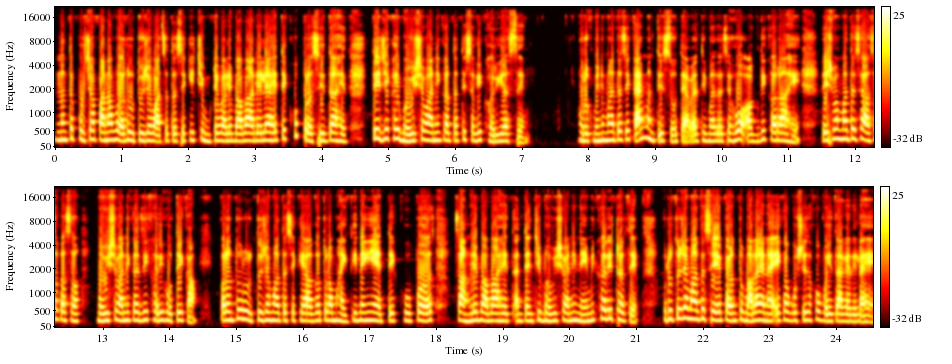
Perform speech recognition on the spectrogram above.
नंतर पुढच्या पानावर ऋतुजा वाचत असे की चिमटेवाले बाबा आलेले आहेत ते खूप प्रसिद्ध आहेत. ते जे काही भविष्यवाणी करतात ती सगळी खरी असते. रुक्मिणी म्हणत असे काय म्हणतेस तू? त्यावेळेला ती म्हणत असे हो अगदी खरं आहे. रेश्मा म्हणत असे असं कसं? भविष्यवाणी कधी खरी होते का? परंतु ऋतुजा म्हणत असे की अगं तुला माहिती नाही आहे ते खूपच चांगले बाबा आहेत आणि त्यांची भविष्यवाणी नेहमी खरी ठरते. ऋतुजा म्हणत असे परंतु मला आहे ना एका गोष्टीचा खूप वैताग आलेला आहे.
